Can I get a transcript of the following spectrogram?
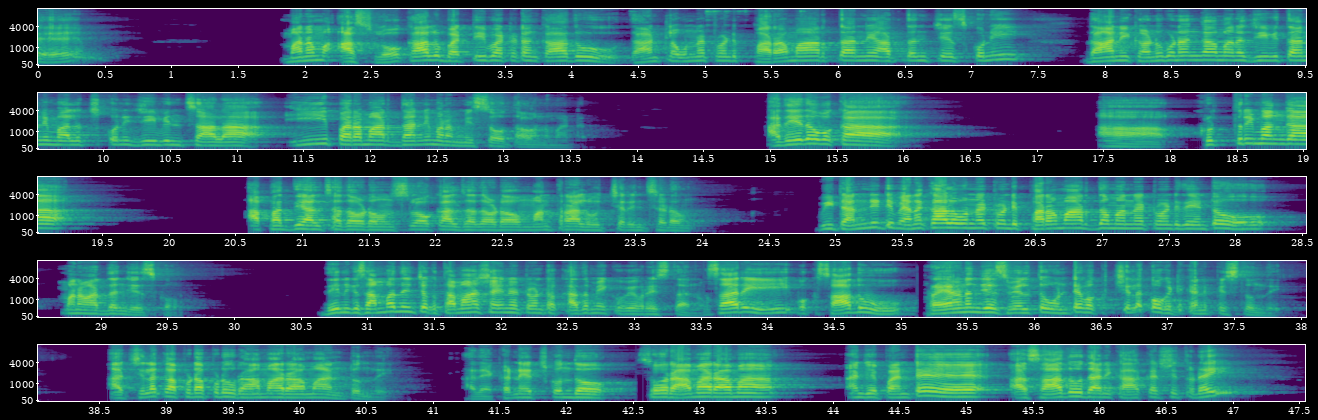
మనం ఆ శ్లోకాలు బట్టి పట్టడం కాదు. దాంట్లో ఉన్నటువంటి పరమార్థాన్ని అర్థం చేసుకొని దానికి అనుగుణంగా మన జీవితాన్ని మలుచుకొని జీవించాలా? ఈ పరమార్థాన్ని మనం మిస్ అవుతాం అన్నమాట అదేదో ఒక కృత్రిమంగా ఆ పద్యాలు చదవడం శ్లోకాలు చదవడం మంత్రాలు ఉచ్చరించడం వీటన్నిటి వెనకాల ఉన్నటువంటి పరమార్థం అన్నటువంటిది ఏంటో మనం అర్థం చేసుకో దీనికి సంబంధించి ఒక తమాషా అయినటువంటి ఒక కథ మీకు వివరిస్తాను. ఒకసారి ఒక సాధువు ప్రయాణం చేసి వెళ్తూ ఉంటే ఒక చిలక ఒకటి కనిపిస్తుంది. ఆ చిలక అప్పుడప్పుడు రామా రామా అంటుంది. అది ఎక్కడ నేర్చుకుందో? సో రామా రామా అని చెప్పి అంటే ఆ సాధువు దానికి ఆకర్షితుడై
